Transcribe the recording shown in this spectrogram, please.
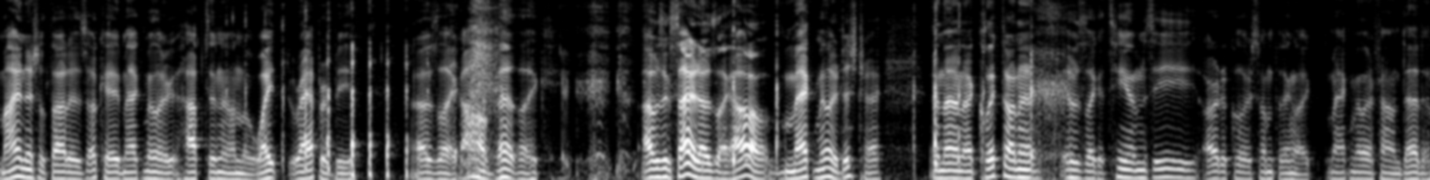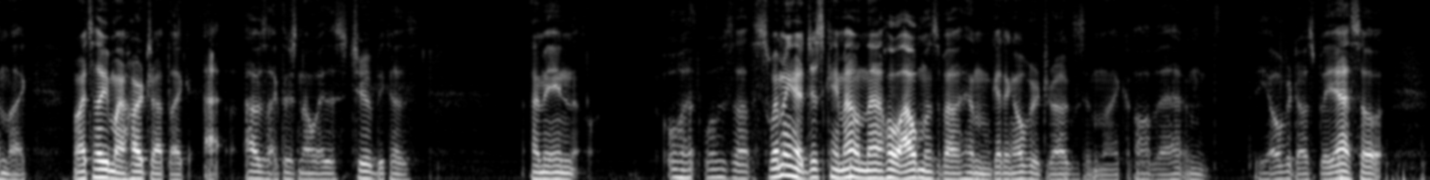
my initial thought is, okay, Mac Miller hopped in on the white rapper beef. I was like, oh, bet like I was excited. I was like, oh, Mac Miller diss track. And then I clicked on it. It was like a TMZ article or something like Mac Miller found dead. And like when I tell you my heart dropped, like I, I was like, there's no way this is true because, I mean, what what was that? Swimming had just came out, and that whole album was about him getting over drugs and like all that and the overdose. But yeah, so,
